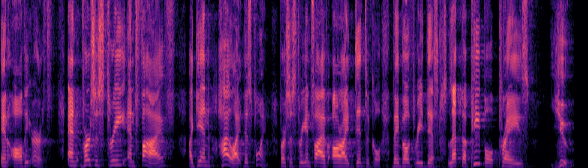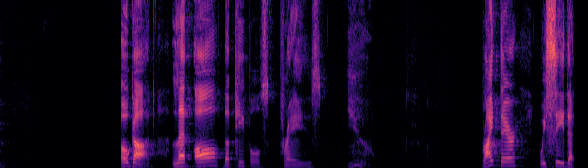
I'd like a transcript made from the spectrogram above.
in all the earth. And verses 3 and 5 again highlight this point. Verses 3 and 5 are identical. They both read this. Let the people praise you. O God, let all the peoples praise you. Right there, we see that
